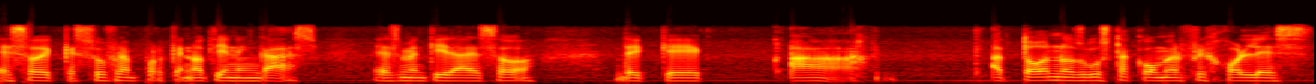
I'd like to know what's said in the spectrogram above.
eso de que sufren porque no tienen gas. Es mentira eso de que a, a todos nos gusta comer frijoles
